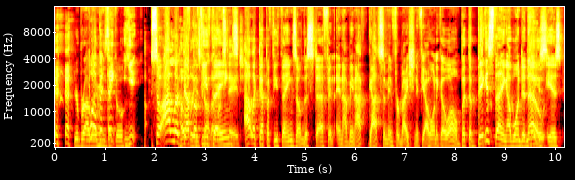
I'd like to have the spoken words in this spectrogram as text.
your Broadway well, but they, musical. you, so I looked Hopefully up a few caught up on things. I looked up a few things on this stuff, and, and I mean, I've got some information if y'all want to go on. But the biggest thing I wanted to know Please. is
